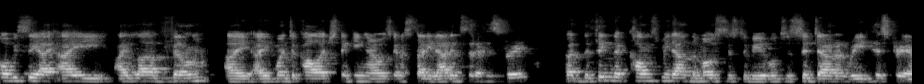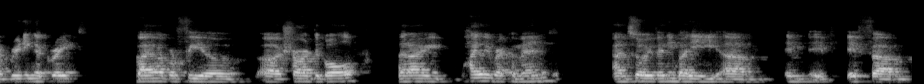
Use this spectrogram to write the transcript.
obviously I, I, I love film. I, I went to college thinking I was going to study that instead of history. But the thing that calms me down the most is to be able to sit down and read history. I'm reading a great biography of uh, Charles de Gaulle that I highly recommend. And so, if anybody, um, if if um,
